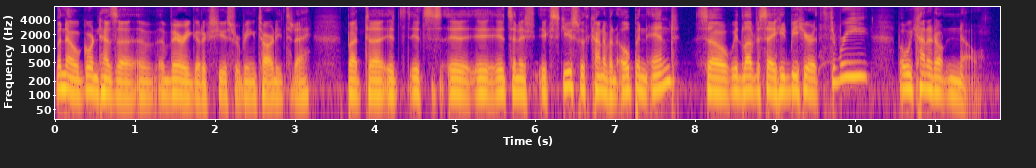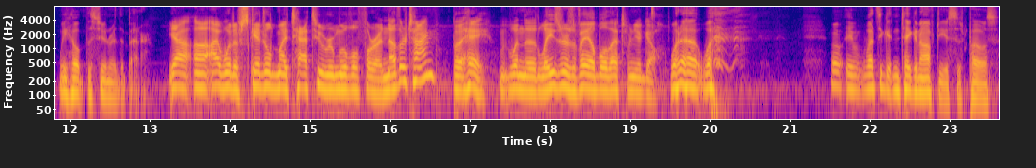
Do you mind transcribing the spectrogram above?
but no, Gordon has a, a, a very good excuse for being tardy today. But uh, it's it's it's an excuse with kind of an open end. So we'd love to say he'd be here at three, but we kind of don't know. We hope the sooner the better. Yeah, uh, I would have scheduled my tattoo removal for another time, but hey, when the laser's available, that's when you go. What uh what? well, what's he getting taken off? Do you suppose?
